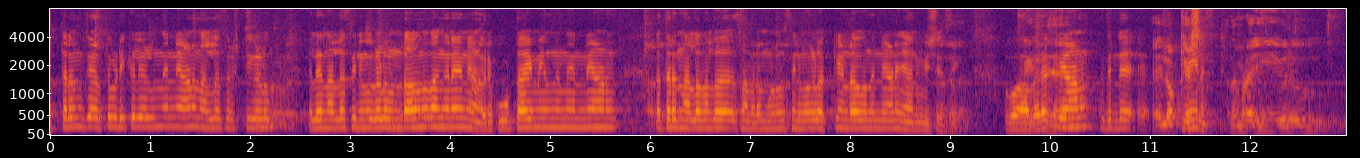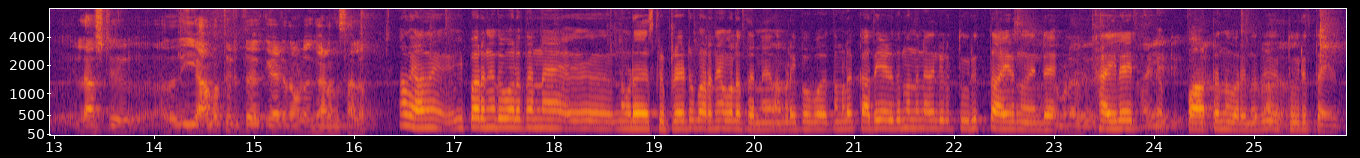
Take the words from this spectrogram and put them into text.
അത്തരം ചേർത്ത് പിടിക്കലുകളും തന്നെയാണ് നല്ല സൃഷ്ടികളും അല്ലെങ്കിൽ നല്ല സിനിമകളും ഉണ്ടാകുന്നത് അങ്ങനെ തന്നെയാണ്. ഒരു കൂട്ടായ്മയിൽ നിന്ന് തന്നെയാണ് അത്തരം നല്ല നല്ല സംരംഭങ്ങളും സിനിമകളൊക്കെ ഉണ്ടാകുമെന്ന് തന്നെയാണ് ഞാൻ വിശ്വസിക്കുന്നത്. അപ്പോൾ അവരൊക്കെയാണ് ഇതിന്റെ ലൊക്കേഷൻ നമ്മുടെ ഈ ഒരു ലാസ്റ്റ് അതായത് ഈ ആയിട്ട് നമ്മൾ കാണുന്ന സ്ഥലം. അതെ അത് ഈ പറഞ്ഞതുപോലെ തന്നെ നമ്മുടെ സ്ക്രിപ്റ്റ് റൈറ്റർ പറഞ്ഞ പോലെ തന്നെ നമ്മുടെ ഇപ്പോൾ നമ്മൾ കഥ എഴുതുമ്പോൾ തന്നെ അതിന്റെ ഒരു തുരുത്തായിരുന്നു അതിന്റെ ഹൈലൈറ്റ് പാർട്ട് എന്ന് പറയുന്നത് തുരുത്തായിരുന്നു.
